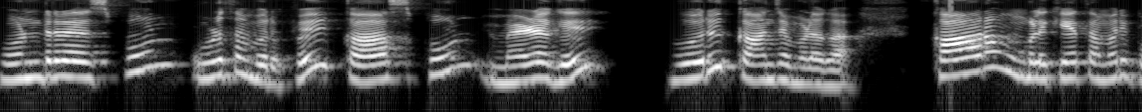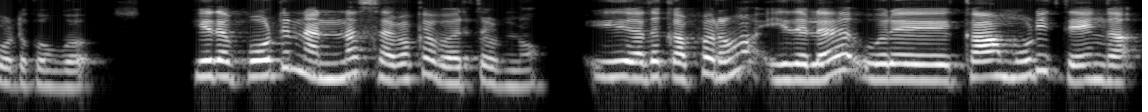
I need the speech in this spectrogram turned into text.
ஒன்றரை ஸ்பூன் உளுத்தம்பருப்பு கால் ஸ்பூன் மிளகு ஒரு காஞ்ச மிளகாய். காரம் உங்களுக்கு ஏற்ற மாதிரி போட்டுக்கோங்க. இதை போட்டு நல்லா செவக்க வறுத்துடணும். அதுக்கப்புறம் இதில் ஒரு கா மூடி தேங்காய்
